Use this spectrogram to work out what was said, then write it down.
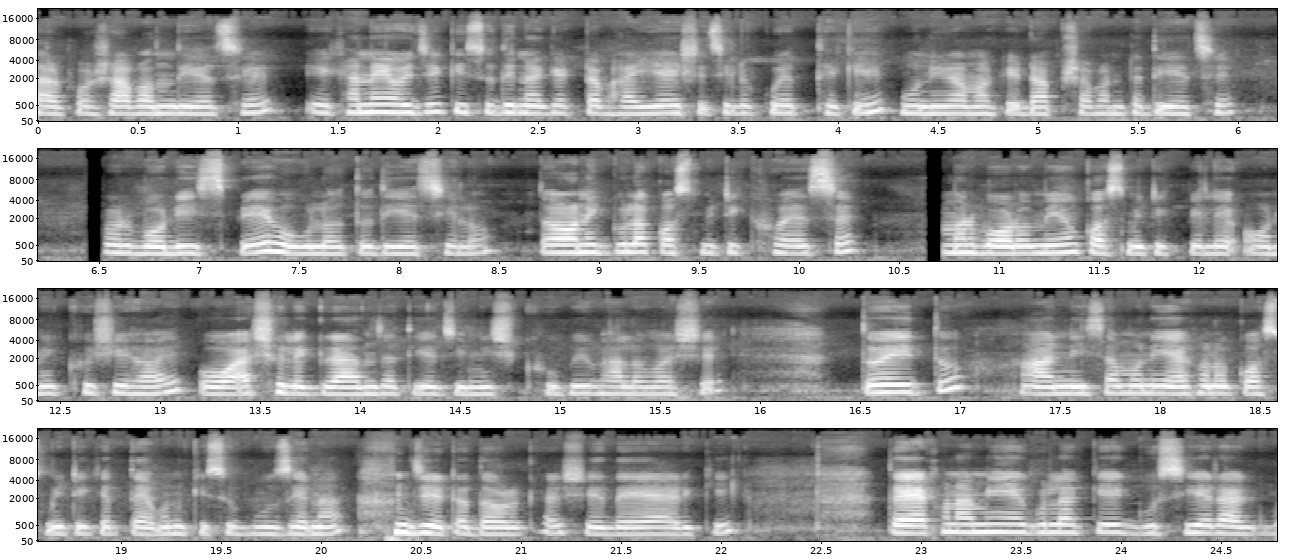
তারপর সাবান দিয়েছে। এখানে ওই যে কিছুদিন আগে একটা ভাইয়া এসেছিল কুয়েত থেকে উনিও আমাকে ডাব সাবানটা দিয়েছে। ওর বডি স্প্রে ওগুলোও তো দিয়েছিল। তো অনেকগুলো কসমেটিক হয়েছে। আমার বড় মেয়েও কসমেটিক পেলে অনেক খুশি হয়। ও আসলে গ্রাম জাতীয় জিনিস খুবই ভালোবাসে। তো এই তো, আর নিসামণি এখনও কসমেটিকের তেমন কিছু বুঝে না, যেটা দরকার সে দেয় আর কি। তো এখন আমি এগুলাকে গুছিয়ে রাখব।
